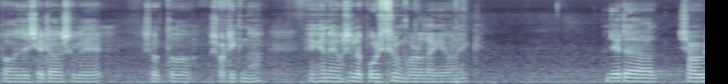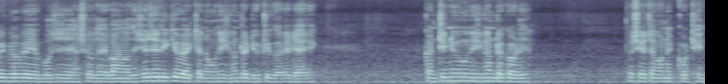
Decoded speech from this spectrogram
পাওয়া যায়, সেটা আসলে সত্য, সঠিক না। এখানে আসলে পরিশ্রম করা লাগে অনেক। যেটা স্বাভাবিকভাবে বোঝা যায় আসলে বাংলাদেশে যদি কেউ একটা না উনিশ ঘণ্টা ডিউটি করে ডাইরেক্ট কন্টিনিউ উনিশ ঘণ্টা করে, তো সেটা অনেক কঠিন।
